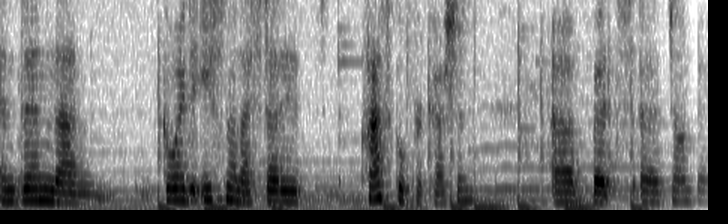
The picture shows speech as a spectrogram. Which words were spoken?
And then um, going to Eastman, I studied classical percussion, uh, but uh, John Beck.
